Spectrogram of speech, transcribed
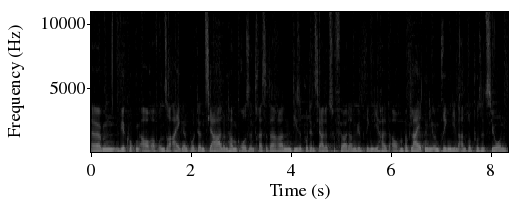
Ähm, wir gucken auch auf unsere eigenen Potenziale und haben großes Interesse daran, diese Potenziale zu fördern. Wir bringen die halt auch und begleiten die und bringen die in andere Positionen.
